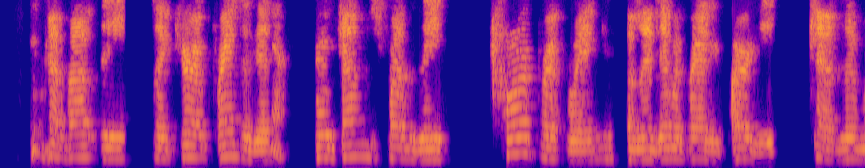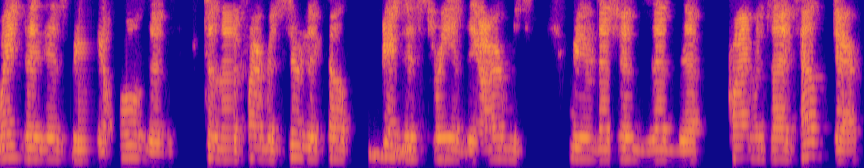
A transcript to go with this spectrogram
about the, the current president yeah. who comes from the corporate wing of the Democratic Party, uh, the wing that is beholden to the pharmaceutical industry and the arms munitions and the privatized healthcare.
